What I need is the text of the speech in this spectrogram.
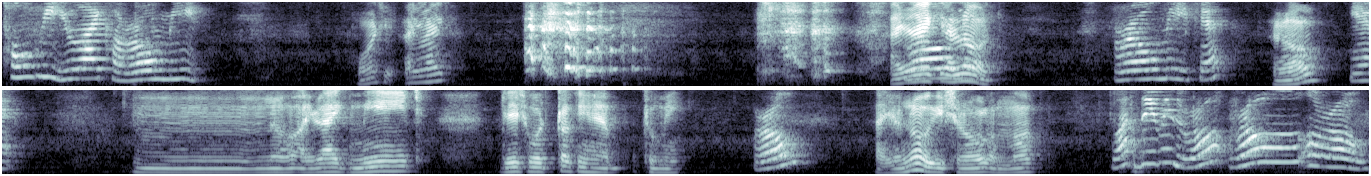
told me you like a raw meat. What I like? I like a Raw lot. raw meat, yeah? Raw? Yeah. Mm, no, I like meat. This was talking to me. Raw? I don't know it's roll or not. What do you mean roll, Roll or roll?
